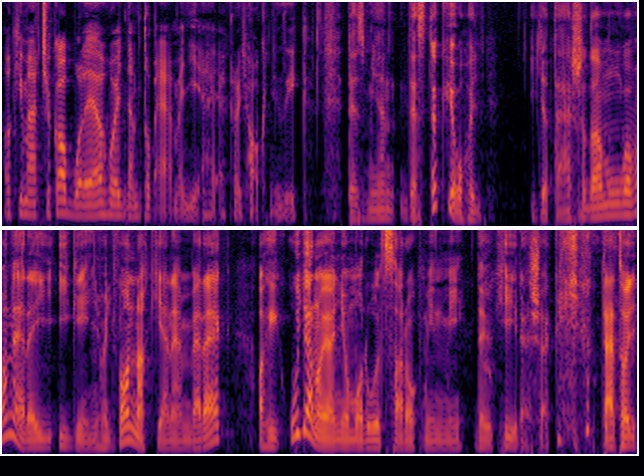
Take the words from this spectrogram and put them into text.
aki már csak abból él, hogy nem tudom, elmegy ilyen helyekre, hogy haknizik. De ez, milyen, de ez tök jó, hogy így a társadalmunkban van erre így igény, hogy vannak ilyen emberek, akik ugyanolyan nyomorult szarok, mint mi, de ők híresek. Tehát, hogy,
